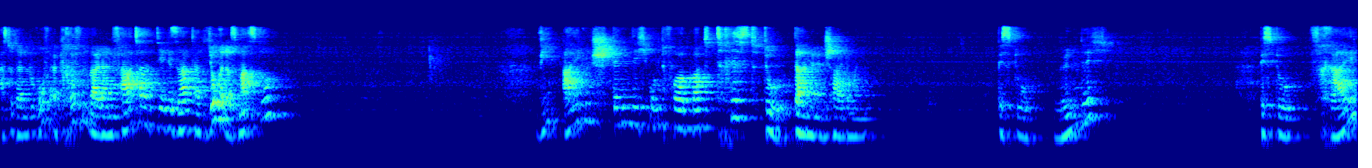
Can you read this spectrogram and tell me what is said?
Hast du deinen Beruf ergriffen, weil dein Vater dir gesagt hat, Junge, das machst du? Wie eigenständig und vor Gott triffst du deine Entscheidungen? Bist du mündig? Bist du frei?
